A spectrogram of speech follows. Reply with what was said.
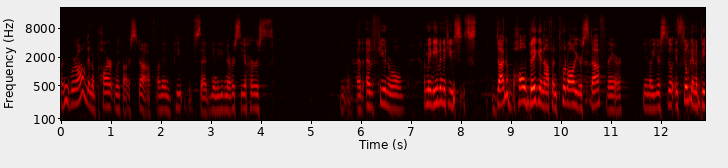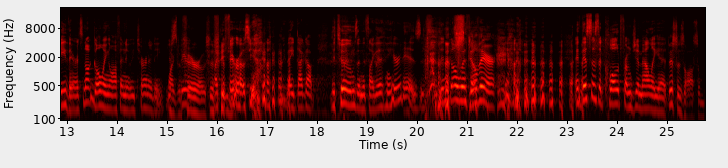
I mean, we're all going to part with our stuff. I mean, people have said, you know, you've never see a hearse, you know, at, at a funeral. I mean, even if you s- dug a hole big enough and put all your stuff there, you know, you're still it's still going to be there. It's not going off into eternity. Your like spirit, the pharaohs. Like the pharaohs, yeah. I mean, they dug up the tombs, and it's like eh, here it is. It's, it didn't go with still them. there. Yeah. and this is a quote from Jim Elliot. This is awesome.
